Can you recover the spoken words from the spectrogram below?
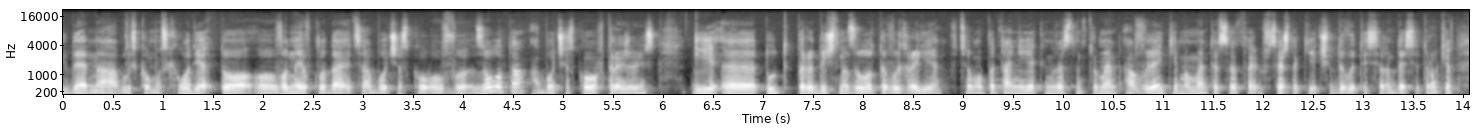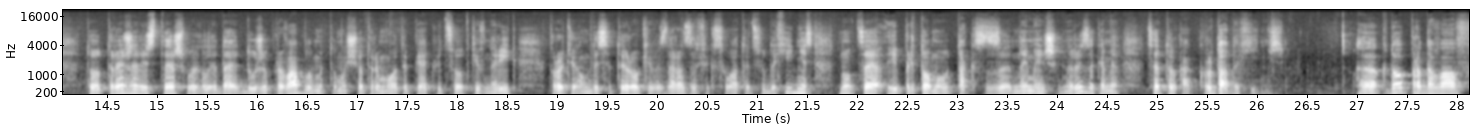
Іде на Близькому Сході, то вони вкладаються або частково в золото, або частково в трежеріс. І е, тут періодично золото виграє в цьому питанні як інвестінструмент, а в деякі моменти все, все ж таки, якщо дивитися на 10 років, то трежеріс теж виглядає дуже привабливими, тому що отримувати 5% на рік протягом 10 років і зараз зафіксувати цю дохідність. Ну це і при тому так з найменшими ризиками, це така крута дохідність. Е, Хто продавав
